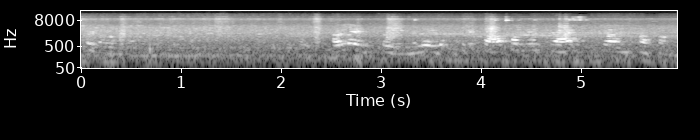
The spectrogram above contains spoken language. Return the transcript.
பார்க்காம அப்படி அதெல்லாம் எடுத்து நல்லா எடுத்து சாப்பாடு ஸ்நாக்ஸ் பார்ப்பாங்க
